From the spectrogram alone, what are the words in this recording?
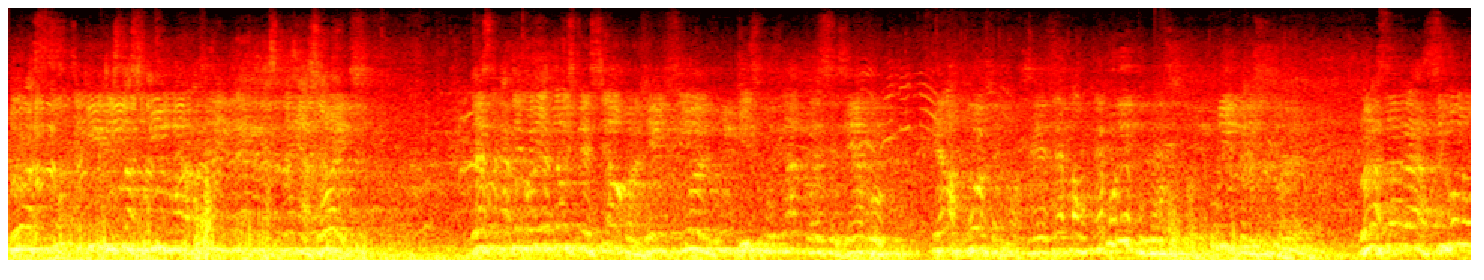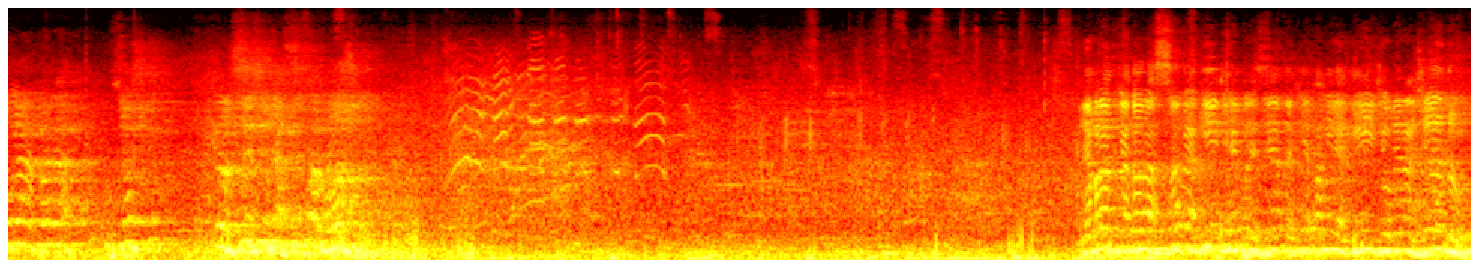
Doação aqui está subindo para fazer a entrega das premiações dessa categoria tão especial para a gente. Senhores, muitíssimo obrigado por esse exemplo, pela força vocês. É, é bonito ver essa história, bonito essa história. Dona Sandra, segundo lugar para o senhor Francisco Assis Barbosa. Lembrando que a dona Sandra Guide representa aqui a família Guide, homenageando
